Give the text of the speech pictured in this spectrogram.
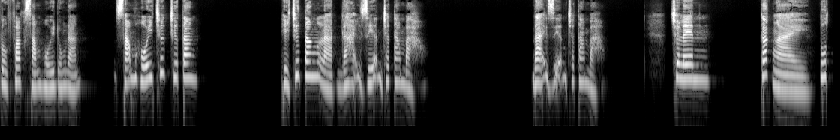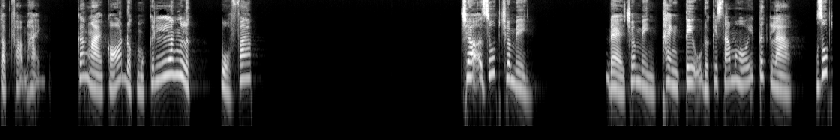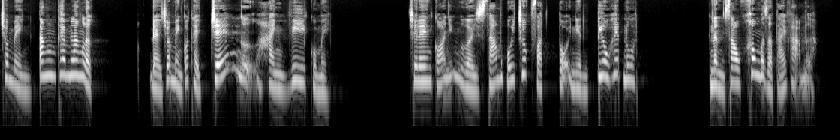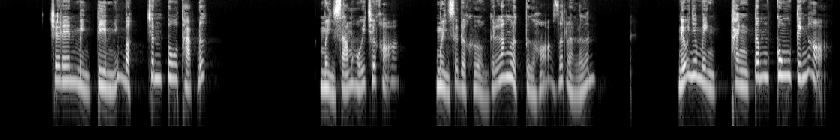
phương pháp sám hối đúng đắn. Sám hối trước chư tăng. Thì chư tăng là đại diện cho tam bảo. Đại diện cho tam bảo. Cho nên các ngài tu tập phạm hạnh các ngài có được một cái năng lực của pháp. Trợ giúp cho mình. Để cho mình thành tựu được cái sám hối, tức là giúp cho mình tăng thêm năng lực. Để cho mình có thể chế ngự hành vi của mình. Cho nên có những người sám hối trước phật, tội liền tiêu hết luôn. Lần sau không bao giờ tái phạm nữa. Cho nên mình tìm những bậc chân tu thạc đức. Mình sám hối trước họ, mình sẽ được hưởng cái năng lực từ họ rất là lớn. Nếu như mình thành tâm cung kính họ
